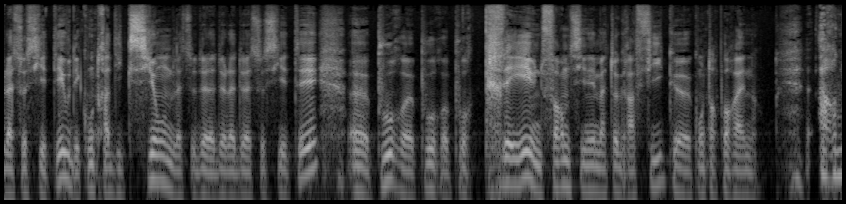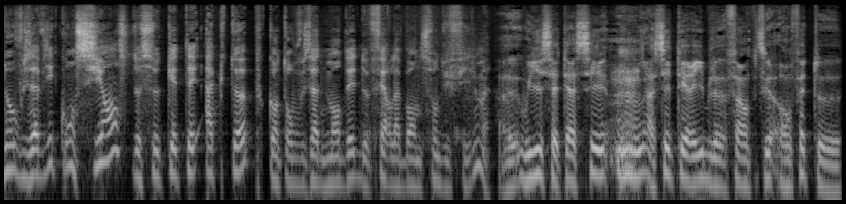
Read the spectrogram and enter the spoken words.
la, société ou des contradictions de la, société euh, pour, créer une forme cinématographique contemporaine. Arnaud, vous aviez conscience de ce qu'était Act Up quand on vous a demandé de faire la bande son du film? Euh, Oui, c'était assez assez terrible. Enfin, en fait. Euh,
